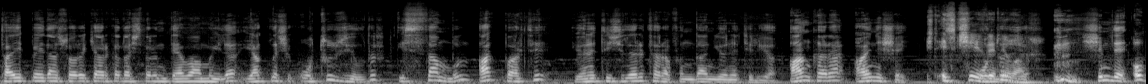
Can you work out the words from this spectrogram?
Tayyip Bey'den sonraki arkadaşların devamıyla yaklaşık 30 yıldır İstanbul AK Parti yöneticileri tarafından yönetiliyor. Ankara aynı şey. İşte Eskişehir'de 30 ne yıl. var? Şimdi O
